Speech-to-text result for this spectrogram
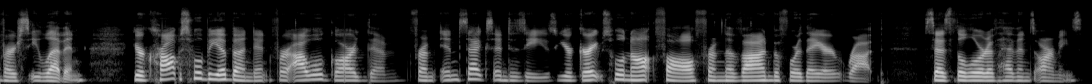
verse 11. Your crops will be abundant, for I will guard them from insects and disease. Your grapes will not fall from the vine before they are ripe says the Lord of heaven's armies.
